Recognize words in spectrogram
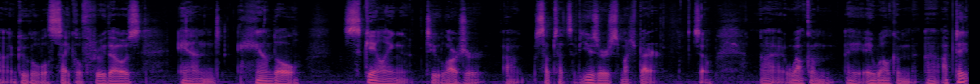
uh, Google will cycle through those and handle scaling to larger uh, subsets of users much better. So, uh, welcome a, a welcome uh, update,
